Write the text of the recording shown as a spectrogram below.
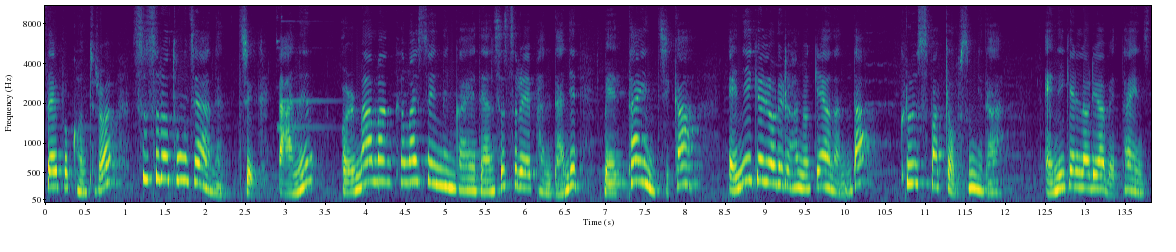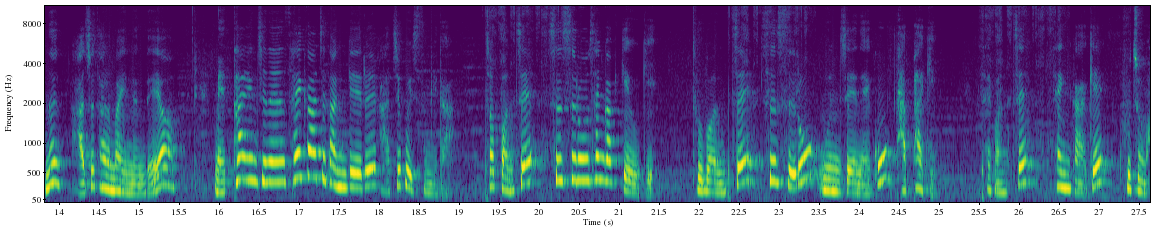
셀프 컨트롤, 스스로 통제하는, 즉, 나는 얼마만큼 할 수 있는가에 대한 스스로의 판단인 메타인지가 애니 갤러리를 하면 깨어난다? 그럴 수밖에 없습니다. 애니 갤러리와 메타인지는 아주 닮아 있는데요. 메타인지는 세 가지 단계를 가지고 있습니다. 첫 번째, 스스로 생각 깨우기. 두 번째, 스스로 문제 내고 답하기. 세 번째, 생각의 구조화.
